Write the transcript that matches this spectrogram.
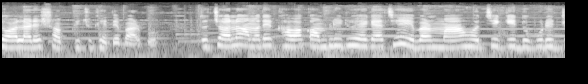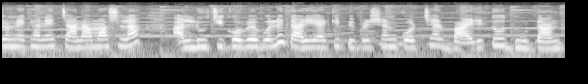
জল আরে সব কিছু খেতে পারব। তো চলো আমাদের খাওয়া কমপ্লিট হয়ে গেছে। এবার মা হচ্ছে গিয়ে দুপুরের জন্য এখানে চানা মশলা আর লুচি করবে বলে দাঁড়িয়ে আর কি প্রিপারেশান করছে। আর বাইরে তো দুর্দান্ত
